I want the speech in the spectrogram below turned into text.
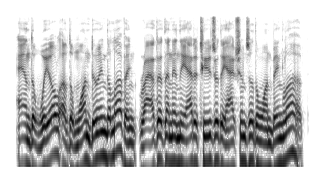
and the will of the one doing the loving rather than in the attitudes or the actions of the one being loved.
